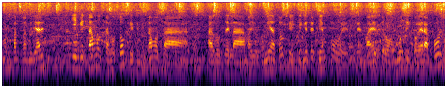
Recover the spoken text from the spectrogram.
unos cuantos familiares invitamos a los toques, invitamos a, los de la mayordomía toque, que en ese tiempo este, el maestro músico era Polo.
